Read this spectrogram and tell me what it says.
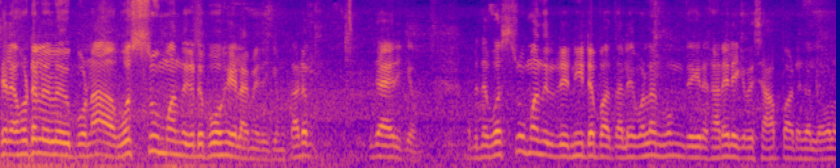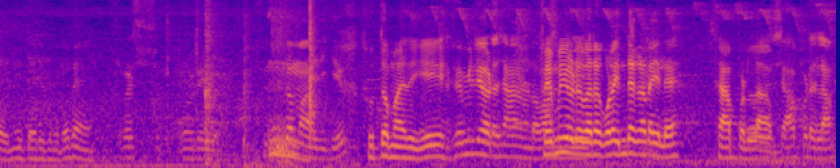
சில ஹோட்டல்களுக்கு போனால் வாஷ்ரூம் வந்துக்கிட்டு போக இல்லாமல் இருக்கும். கடும் இதாக இருக்கும் அப்போ இந்த வாஷ்ரூம் வந்துக்கிட்டு நீட்டை பார்த்தாலே வழங்கும் இந்த கடையில் இருக்கிற சாப்பாடுகள் எவ்வளோ நீட்டாக இருக்குன்றது ஃப்ரெஷ் ஒரு சுத்தமாக இருக்கு. சுத்தமாக இருக்கு. ஃபெமிலியோட ஃபேமிலியோட வர கூட இந்த கடையில். சாப்பிடலாம். சாப்பிடலாம்.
